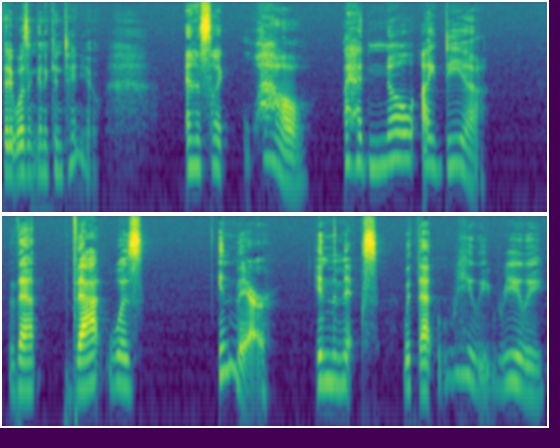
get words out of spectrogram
that it wasn't going to continue. And it's like, wow, I had no idea that that was in there, in the mix, with that really, really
